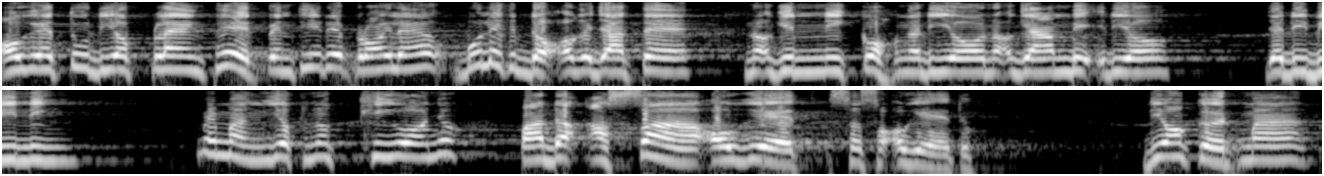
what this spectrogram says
orang tu dia plan pet, penti dia peroi lah. Boleh ke tak orang jatuh, nak pergi nikah dengan dia, nak pergi ambil dia, jadi bining. Memang dia kena kiranya pada asal orang seseorang tu. Dia kena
